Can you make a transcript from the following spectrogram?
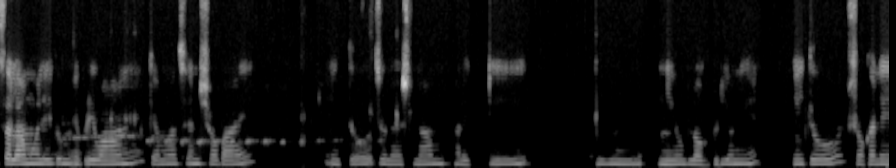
আসসালামু আলাইকুম এভরিওয়ান কেমন আছেন সবাই? এই তো চলে আসলাম আরেকটি নিউ ব্লগ ভিডিও নিয়ে। এই তো সকালে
